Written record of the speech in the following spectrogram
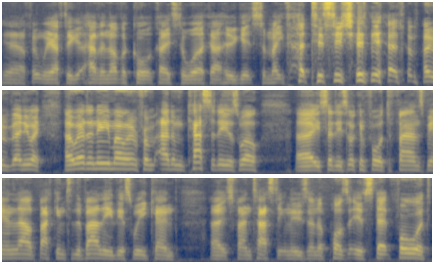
Yeah, I think we have to have another court case to work out who gets to make that decision yeah, at the moment. But anyway, uh, we had an email in from Adam Cassidy as well. Uh, he said he's looking forward to fans being allowed back into the Valley this weekend. Uh, it's fantastic news and a positive step forward.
